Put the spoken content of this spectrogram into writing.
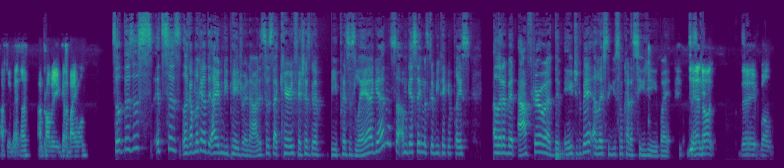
I have to admit now, I'm probably gonna buy one. So there's this. It says like I'm looking at the IMDb page right now, and it says that Carrie Fisher is gonna be Princess Leia again. So I'm guessing it's gonna be taking place a little bit after where they've aged a bit, unless they use some kind of CG. But Yeah, not they. Well,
